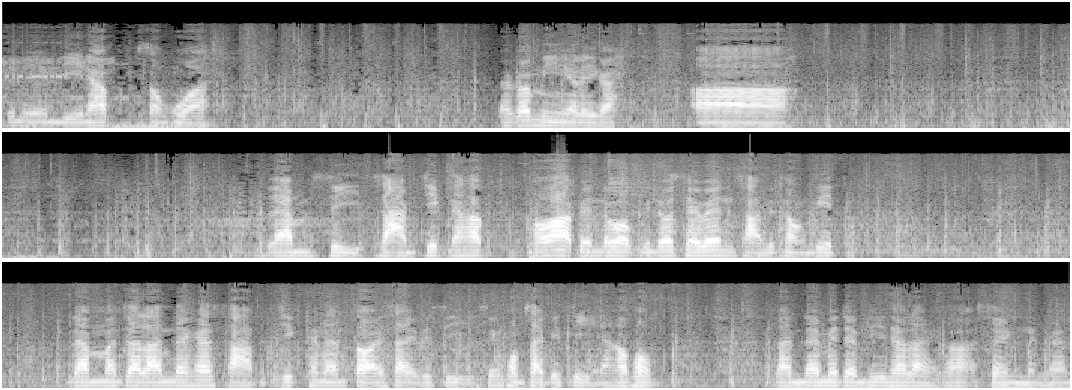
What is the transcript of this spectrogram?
เป็น AMD นะครับสองหัว แล้วก็มีอะไรกันอ่าแรม4 3จิกนะครับ เพราะว่าเป็นระบบ Windows 7 32 บิตแรมมันจะรันได้แค่3จิกเท่านั้นต่อให้ใส่ไป 4 ซึ่งผมใส่ไป 4 นะครับผม รันได้ไม่เต็มที่เท่าไหร่ก็เซ็งเหมือนกัน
